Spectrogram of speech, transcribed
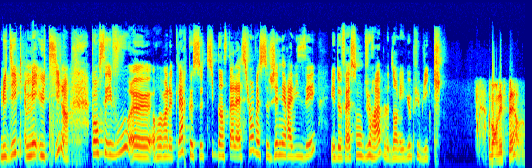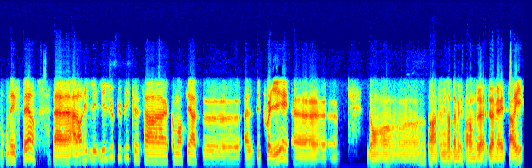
Ludique, mais utile. Pensez-vous, euh, Romain Leclerc, que ce type d'installation va se généraliser et de façon durable dans les lieux publics? Ah ben on espère, on espère. Euh, alors les, les, les, lieux publics, ça a commencé à se, à se déployer euh, dans, par l'intermédiaire de, par exemple de, la, de la mairie de Paris.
